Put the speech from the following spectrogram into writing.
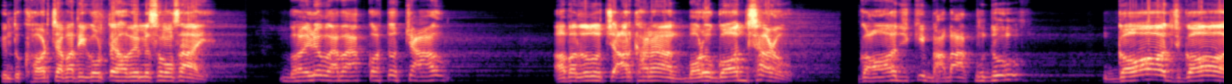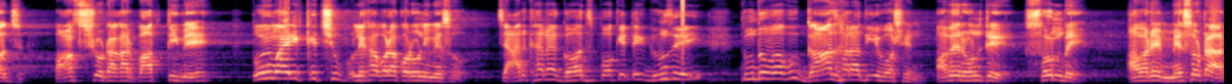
কিন্তু খরচাপাতি করতে হবে মেসোমশাই। বলো বাবা কত চাও? আপাতত চারখানা বড় গজ ছাড়ো। গজ কি বাবা কুঁদু? গজ গজ পাঁচশো টাকার পাত দিবে তুমি মায়ের কিচ্ছু লেখাপড়া করনি মেসো। চারখানা গজ পকেটে গুঁজেই কুঁদো বাবু গা ঝাড়া দিয়ে বসেন। আবে রন্টে, শোনবে, আমার এই মেসোটার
